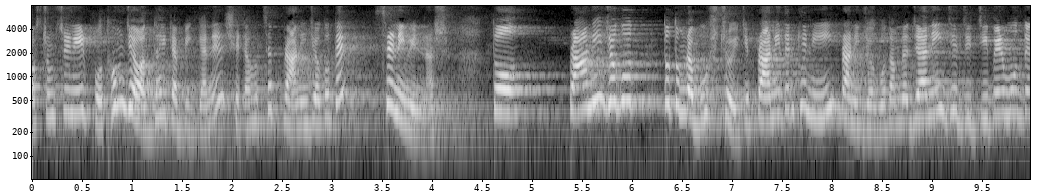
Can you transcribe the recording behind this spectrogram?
অষ্টম শ্রেণির প্রথম যে অধ্যায়টা বিজ্ঞানের, সেটা হচ্ছে প্রাণী জগতের শ্রেণীবিন্যাস। তো প্রাণী জগৎ তো তোমরা বুঝছোই যে প্রাণীদেরকে নিয়েই প্রাণী জগৎ। আমরা জানি যে জীবের মধ্যে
